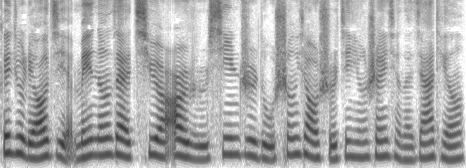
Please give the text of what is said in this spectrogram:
根据了解，没能在七月二日新制度生效时进行申请的家庭。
